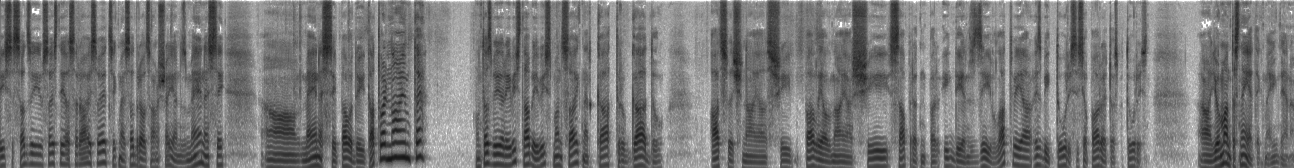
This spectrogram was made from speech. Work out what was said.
visa sadzīve saistījās ar ASV, cik mēs atbraucām šeit uz mēnesi mēnesi pavadīt atvaļinājumu te. Un tas bija arī viss. Tā bija viss mana saikne ar katru gadu. Atsvešinājās šī, palielinājās šī sapratne par ikdienas dzīvi Latvijā. Es biju turists, es jau pārvērtos par turistu. Jo man tas neietekmē ikdienā.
